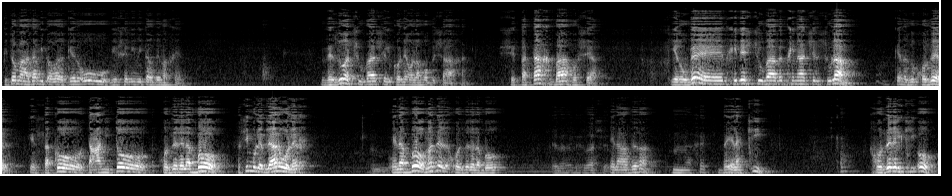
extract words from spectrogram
פתאום האדם מתעורר, כן? הוא ישנים מתרדמתכם. וזו התשובה של קונה עולמו בשעה אחת, שפתח בה הושע. כי ראובן חידש תשובה בבחינת של סולם, כן, אז הוא חוזר, כן, שקו, תעניתו, חוזר אל הבור. תשימו לב, לאן הוא הולך? אל הבור, מה זה חוזר אל הבור? אל העבירה. ואל הקי. חוזר אל קיאו.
